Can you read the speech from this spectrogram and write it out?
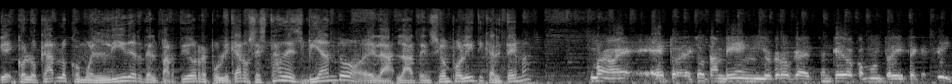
eh, colocarlo como el líder del Partido Republicano. ¿Se está desviando eh, la, atención política, el tema? Bueno, esto, también yo creo que el sentido común te dice que sí.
